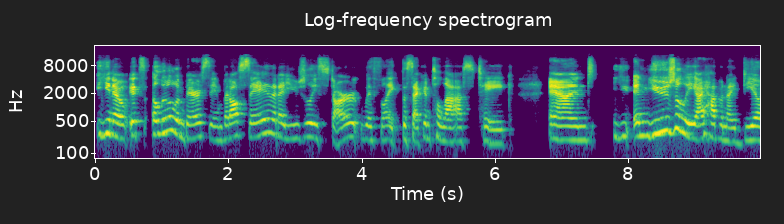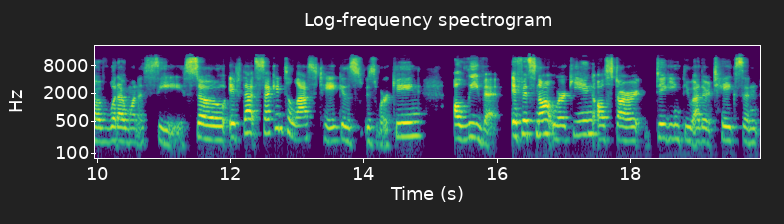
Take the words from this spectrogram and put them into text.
you know, it's a little embarrassing, but I'll say that I usually start with like the second to last take and and usually I have an idea of what I want to see. So if that second to last take is is working, I'll leave it. If it's not working, I'll start digging through other takes and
